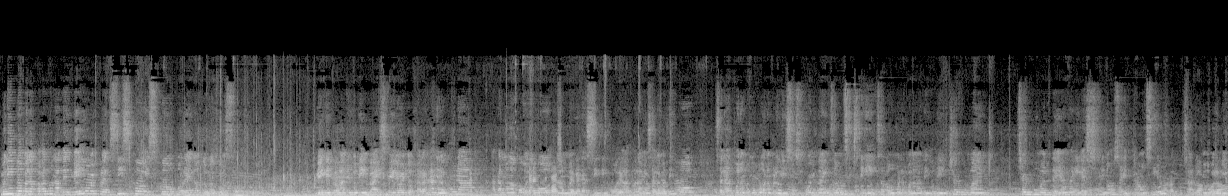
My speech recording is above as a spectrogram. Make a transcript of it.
Muli po, palakpakan po natin Mayor Francisco Isko Moreno Domagoso. Ngayon po ang ating muling Vice Mayor Dr. Hanya Lacuna at ang mga kawali po ng Manila City Hall. At maraming salamat din po sa lahat po ng bumubuo ng Barangay 649 Zone 68 sa pamumuno po ng ating muling Chairwoman Chairwoman Diana A.S. Espinosa and Council, sa ating mga barangay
